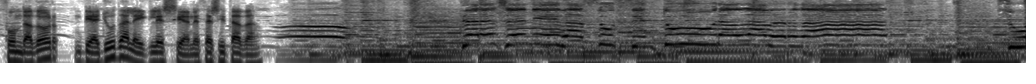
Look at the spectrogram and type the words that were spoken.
fundador de Ayuda a la Iglesia Necesitada. su cintura la verdad, su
